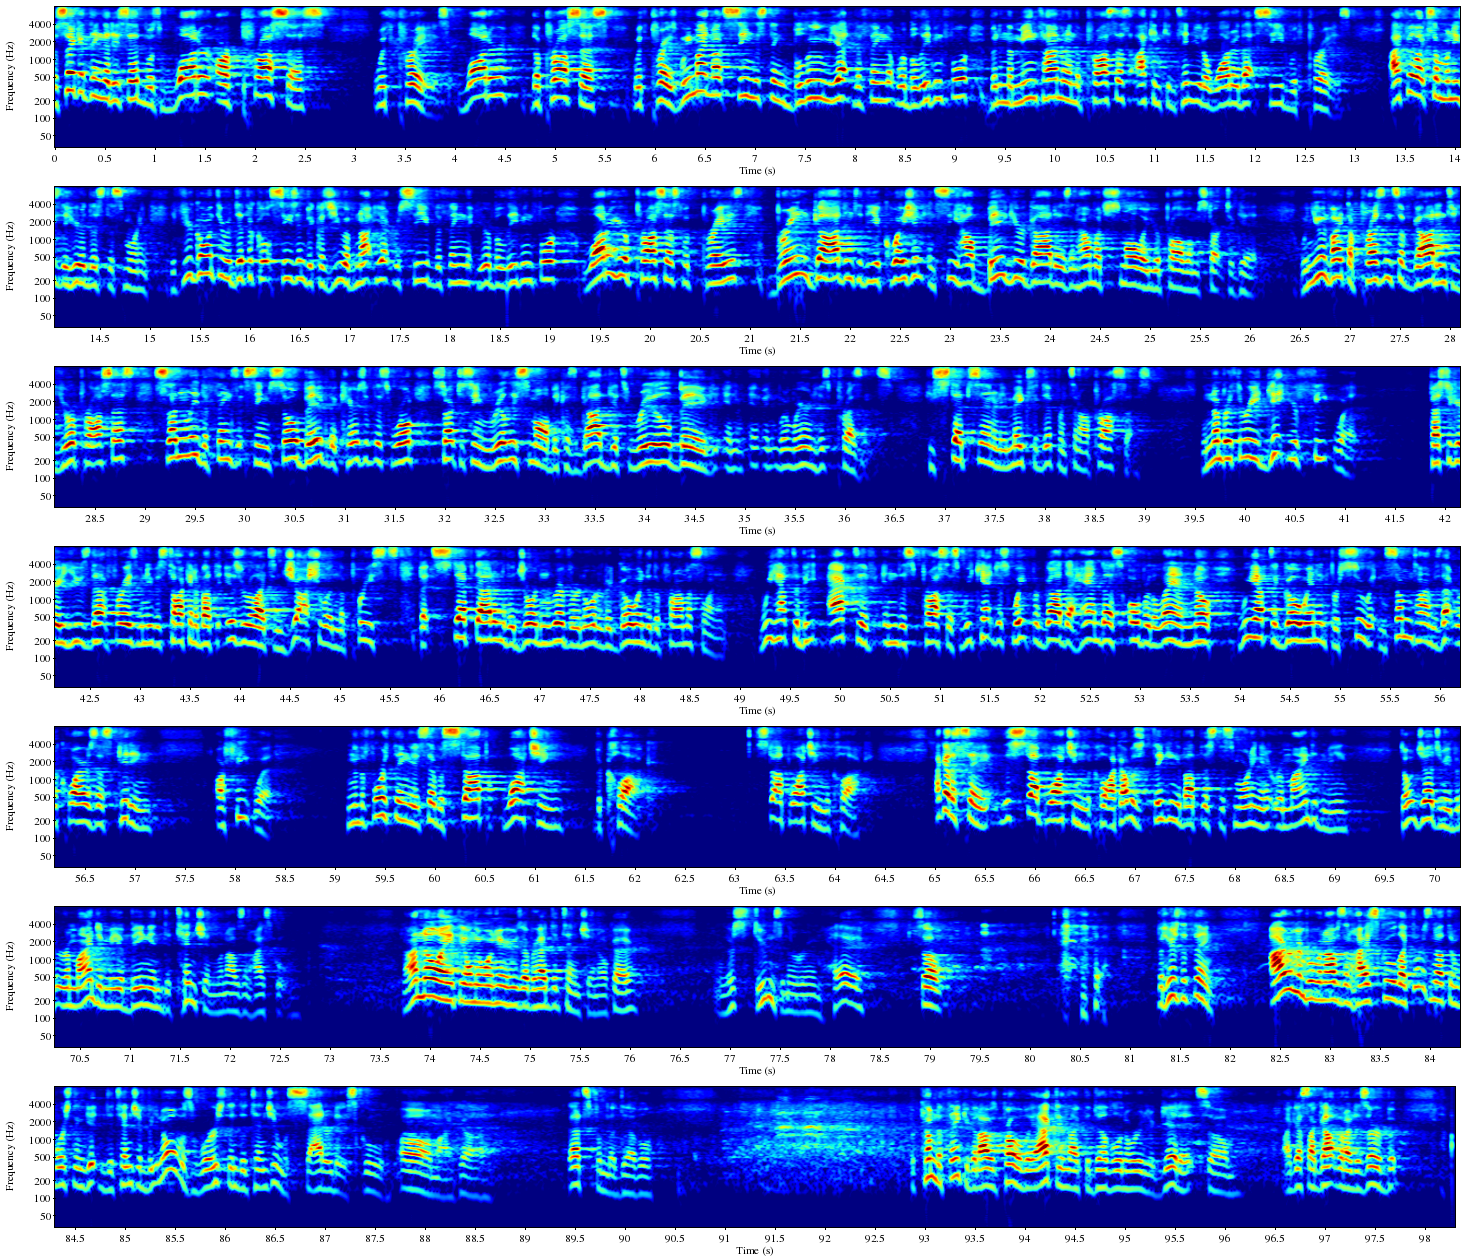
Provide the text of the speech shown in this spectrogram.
The second thing that he said was water our process with praise. Water the process with praise. We might not see this thing bloom yet, the thing that we're believing for, but in the meantime and in the process, I can continue to water that seed with praise. I feel like someone needs to hear this this morning. If you're going through a difficult season because you have not yet received the thing that you're believing for, water your process with praise, bring God into the equation, and see how big your God is and how much smaller your problems start to get. When you invite the presence of God into your process, suddenly the things that seem so big, the cares of this world, start to seem really small because God gets real big in, in, in, when we're in His presence. He steps in and He makes a difference in our process. And number three, get your feet wet. Pastor Gary used that phrase when he was talking about the Israelites and Joshua and the priests that stepped out into the Jordan River in order to go into the promised land. We have to be active in this process. We can't just wait for God to hand us over the land. No, we have to go in and pursue it. And sometimes that requires us getting our feet wet. And then the fourth thing he said was stop watching the clock. Stop watching the clock. I got to say, this stop watching the clock. I was thinking about this this morning and it reminded me, don't judge me, but it reminded me of being in detention when I was in high school. Now, I know I ain't the only one here who's ever had detention, okay? There's students in the room. Hey. So, but here's the thing. I remember when I was in high school, like there was nothing worse than getting detention. But you know what was worse than detention was Saturday school. Oh my God. That's from the devil. But come to think of it, I was probably acting like the devil in order to get it. So I guess I got what I deserved. But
